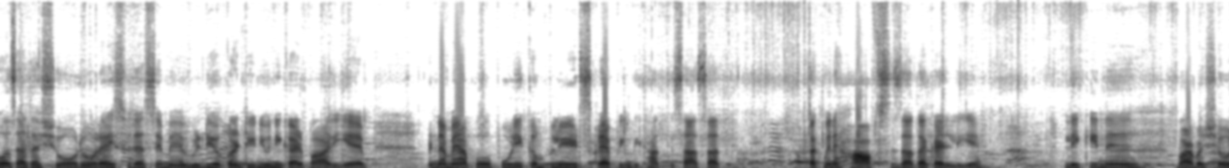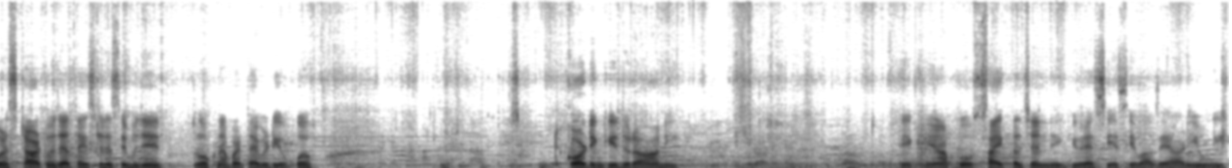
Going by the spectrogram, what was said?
बहुत ज़्यादा शोर हो रहा है, इस वजह से मैं वीडियो कंटिन्यू नहीं कर पा रही है। वरना मैं आपको पूरी कंप्लीट स्क्रैपिंग दिखाते साथ साथ अब तक मैंने हाफ़ से ज़्यादा कर ली है। लेकिन बार बार शोर स्टार्ट हो जाता है, इस वजह से मुझे रोकना पड़ता है वीडियो को रिकॉर्डिंग के दौरान ही। देखें, आपको साइकिल चलने की और ऐसी ऐसी आवाज़ें आ रही होंगी।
